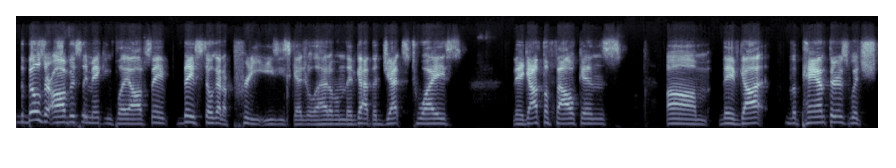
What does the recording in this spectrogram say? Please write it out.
the Bills are obviously making playoffs. They they've still got a pretty easy schedule ahead of them. They've got the Jets twice. They got the Falcons. Um, they've got the Panthers, which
